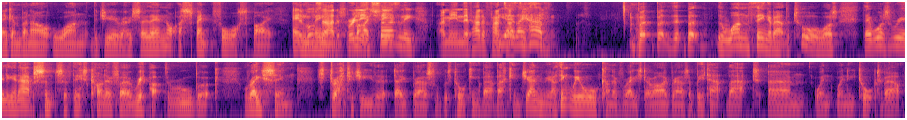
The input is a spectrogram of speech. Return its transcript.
Egan Bernal won the Giro. So they're not a spent force by any They've also means. had a brilliant but I certainly. I mean, they've had a fantastic yeah, they have. season. But but the, but the one thing about the tour was there was really an absence of this kind of uh, rip up the rule book racing strategy that Dave Brailsford was talking about back in January. I think we all kind of raised our eyebrows a bit at that um, when when he talked about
